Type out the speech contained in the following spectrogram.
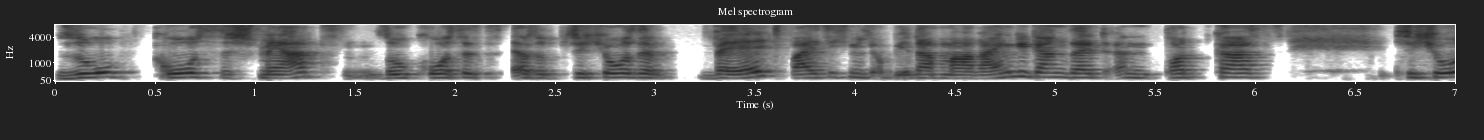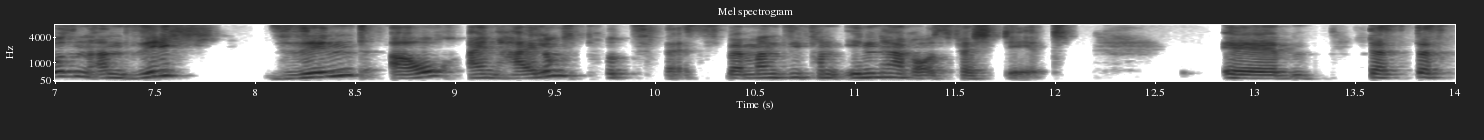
So große Schmerzen, so große, also Psychose Welt, weiß ich nicht, ob ihr da mal reingegangen seid an Podcast. Psychosen an sich sind auch ein Heilungsprozess, wenn man sie von innen heraus versteht ähm, das, das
